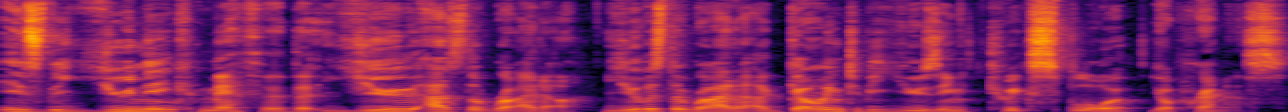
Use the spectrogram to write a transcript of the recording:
is the unique method that you as the writer, you as the writer are going to be using to explore your premise.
